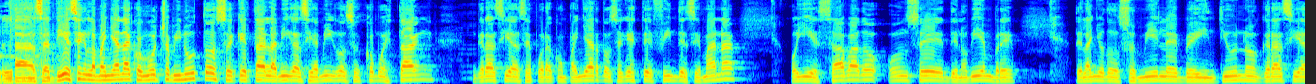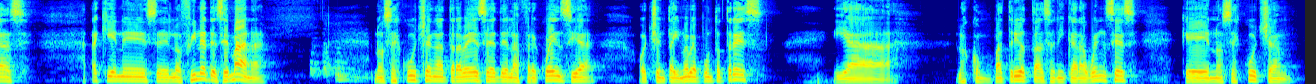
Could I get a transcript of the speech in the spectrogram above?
Las 10 en la mañana con 8 minutos. ¿Qué tal amigas y amigos? ¿Cómo están? Gracias por acompañarnos en este fin de semana. Hoy es sábado 11 de noviembre del año 2021. Gracias a quienes eh, los fines de semana nos escuchan a través de la frecuencia 89.3 y a los compatriotas nicaragüenses que nos escuchan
